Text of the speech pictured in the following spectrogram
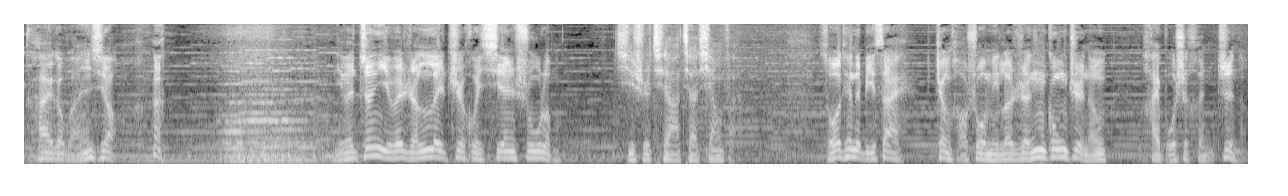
开个玩笑，哼！你们真以为人类智慧先输了吗？其实恰恰相反，昨天的比赛正好说明了人工智能还不是很智能，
